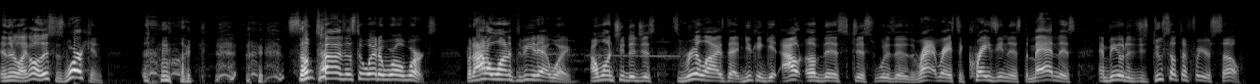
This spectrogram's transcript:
And they're like, oh, this is working. like, sometimes that's the way the world works. But I don't want it to be that way. I want you to just realize that you can get out of this just, what is it, the rat race, the craziness, the madness, and be able to just do something for yourself.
